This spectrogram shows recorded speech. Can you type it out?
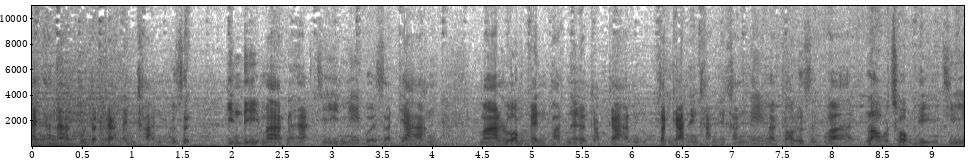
ในฐานะผู้จัดก็รู้สึกยินดีมากนะฮะที่มีบริษัทยางมาร่วมเป็น partner กับการจัดการแข่งขันในครั้งนี้ แล้วก็รู้สึกว่าเราโชคดีที่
